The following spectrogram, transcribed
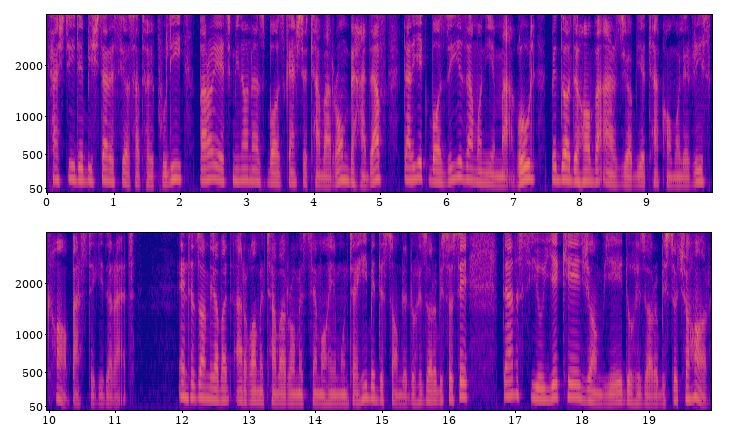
تشدید بیشتر سیاست های پولی برای اطمینان از بازگشت تورم به هدف در یک بازی زمانی معقول به داده ها و ارزیابی تکامل ریسک ها بستگی دارد. انتظار می رود ارقام تورم سه ماهه منتهی به دسامبر 2023 در 31 ژانویه 2024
